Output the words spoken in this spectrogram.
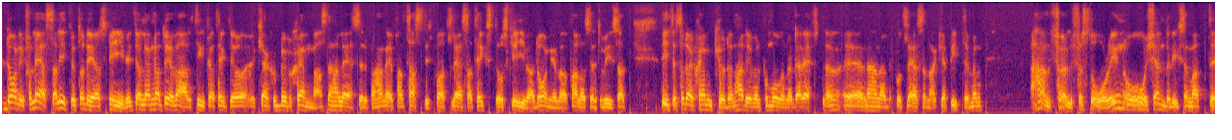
Daniel får läsa lite av det jag har skrivit. Jag har lämnat över allting för jag tänkte jag kanske behöver skämmas när han läser det för han är fantastisk på att läsa texter och skriva. Daniel var på alla sätt och vis. Att lite sådär skämkudden hade jag väl på morgonen därefter eh, när han hade fått läsa några kapitel. Men han föll för storyn och, och kände liksom att eh,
